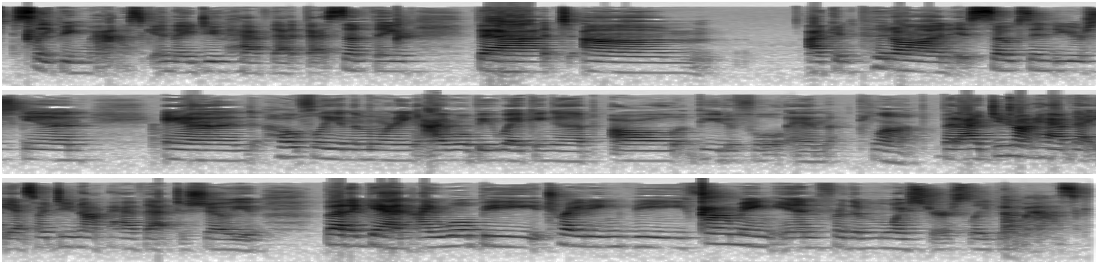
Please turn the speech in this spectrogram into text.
sleeping mask, and they do have that. That's something that um, I can put on. It soaks into your skin and hopefully in the morning I will be waking up all beautiful and plump. But I do not have that yet, so I do not have that to show you. But again, I will be trading the firming in for the moisture sleeping mask.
